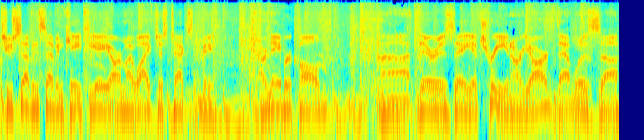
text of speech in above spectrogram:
277 KTAR. My wife just texted me. Our neighbor called. Uh, there is a, a tree in our yard that was, uh,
